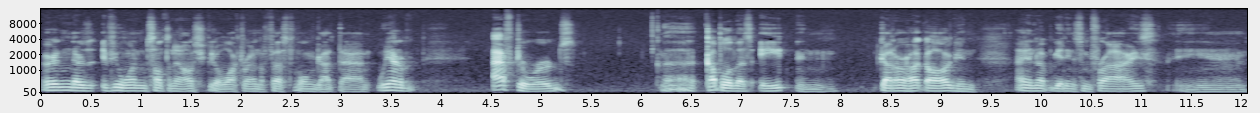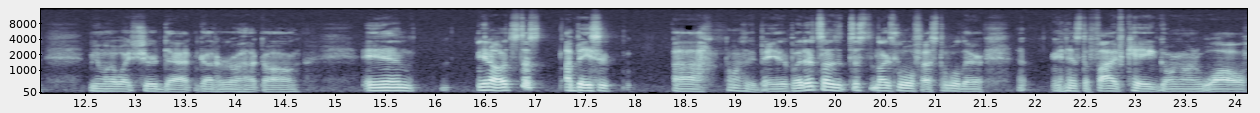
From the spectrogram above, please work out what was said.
Or there's if you wanted something else, you could have walked around the festival and got that. We had a afterwards. Uh, a couple of us ate and got our hot dog, and I ended up getting some fries. And me and my wife shared that, got her a hot dog, and you know it's just a basic. Uh, I don't want to say basic, but it's a, just a nice little festival there. It has the 5K going on while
